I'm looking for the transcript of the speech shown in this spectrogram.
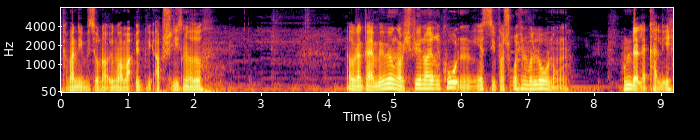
kann man die Mission auch irgendwann mal irgendwie abschließen oder so. Aber dank der Ermüdung habe ich vier neue Rekruten. Hier ist die versprochene Belohnung. Hundeleckerli.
